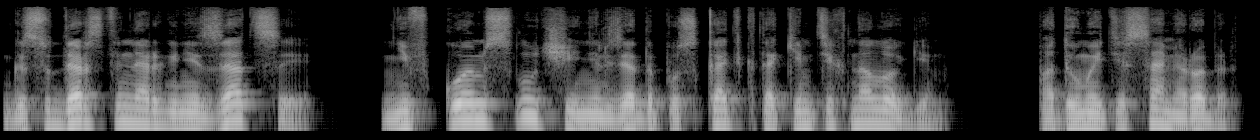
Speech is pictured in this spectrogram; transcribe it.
Государственные организации ни в коем случае нельзя допускать к таким технологиям. Подумайте сами, Роберт.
